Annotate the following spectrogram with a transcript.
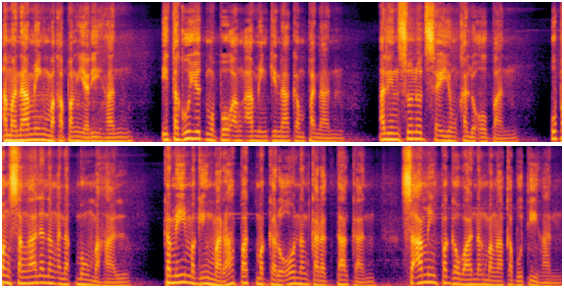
Ama naming makapangyarihan, itaguyod mo po ang aming ginagampanan, alinsunod sa iyong kalooban, upang sa ngalan ng anak mong mahal, kami maging marapat magkaroon ng karagdagan sa aming paggawa ng mga kabutihan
